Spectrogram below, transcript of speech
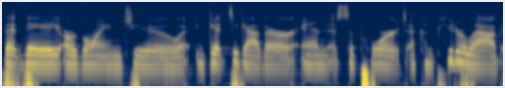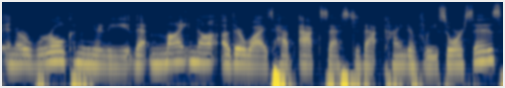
that they are going to get together and support a computer lab in a rural community that might not otherwise have access to that kind of resources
